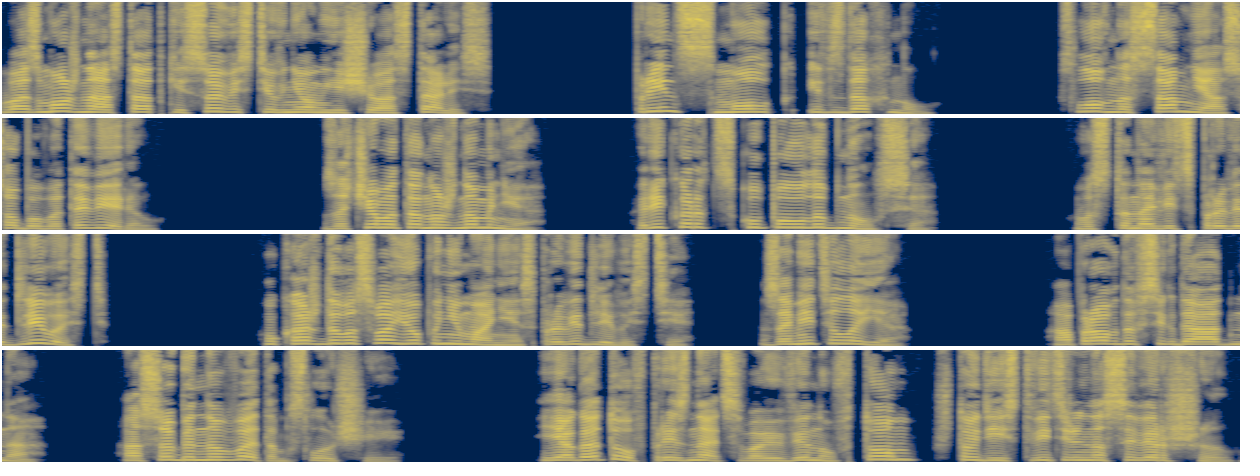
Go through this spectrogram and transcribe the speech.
Возможно, остатки совести в нем еще остались. Принц смолк и вздохнул, словно сам не особо в это верил. «Зачем это нужно мне?» Рикард скупо улыбнулся. «Восстановить справедливость?» «У каждого свое понимание справедливости», — заметила я. «А правда всегда одна, особенно в этом случае. Я готов признать свою вину в том, что действительно совершил.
